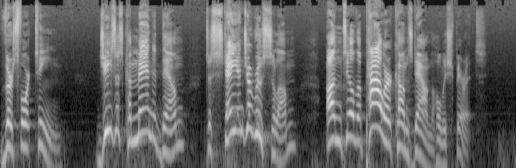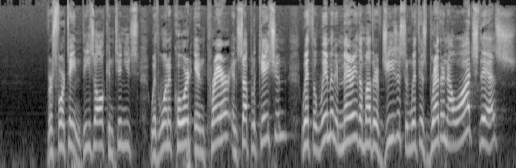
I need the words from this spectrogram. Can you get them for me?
verse 14. Jesus commanded them to stay in Jerusalem until the power comes down, the Holy Spirit. Verse 14, these all continued with one accord in prayer and supplication with the women and Mary, the mother of Jesus, and with his brethren. Now, watch this.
